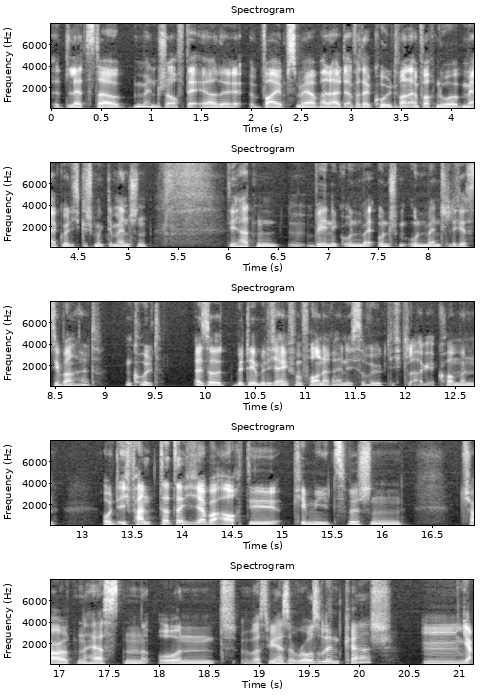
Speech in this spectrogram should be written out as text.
letzter Mensch auf der Erde Vibes mehr, weil halt einfach der Kult waren einfach nur merkwürdig geschmückte Menschen. Die hatten wenig Unme Un Unmenschliches, die waren halt ein Kult. Also mit dem bin ich eigentlich von vornherein nicht so wirklich klargekommen. Und ich fand tatsächlich aber auch die Chemie zwischen Charlton Heston und, was, wie heißt er, Rosalind Cash? ja.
